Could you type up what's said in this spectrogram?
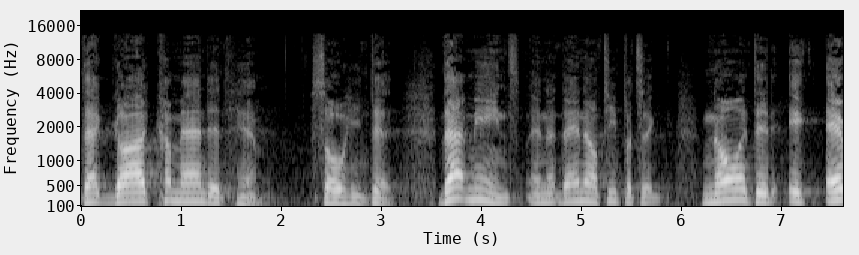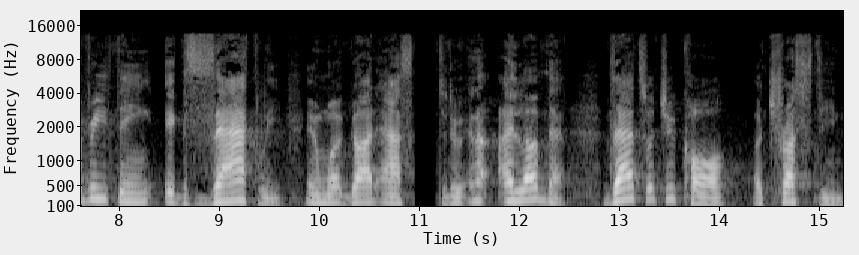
that God commanded him." So he did. That means, and the NLT puts it Noah did everything exactly in what God asked to do. And I, I love that. That's what you call a trusting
